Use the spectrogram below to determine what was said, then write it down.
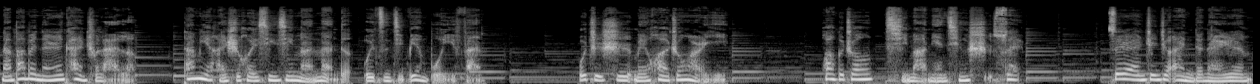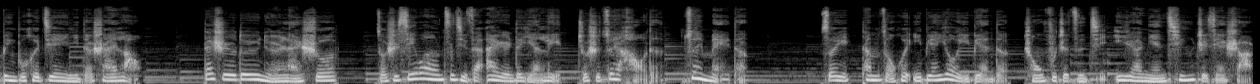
哪怕被男人看出来了，他们也还是会信心满满的为自己辩驳一番。我只是没化妆而已，化个妆起码年轻十岁。虽然真正爱你的男人并不会介意你的衰老，但是对于女人来说，总是希望自己在爱人的眼里就是最好的、最美的，所以他们总会一遍又一遍地重复着自己依然年轻这件事儿。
